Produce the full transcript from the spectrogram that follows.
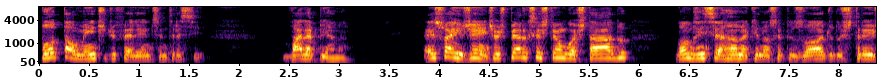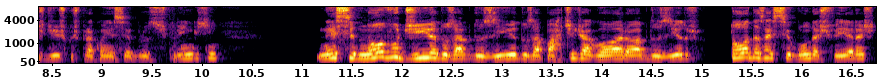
totalmente diferentes entre si. Vale a pena. É isso aí, gente. Eu espero que vocês tenham gostado. Vamos encerrando aqui nosso episódio dos três discos para conhecer Bruce Springsteen. Nesse novo dia dos abduzidos, a partir de agora, Abduzidos, todas as segundas-feiras.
